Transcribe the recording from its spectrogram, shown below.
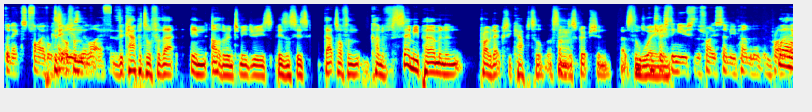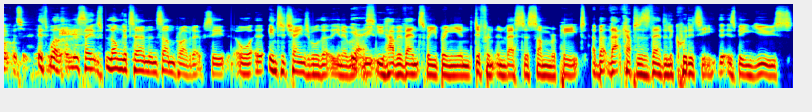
the next five or ten years of their life. The capital for that in other intermediaries businesses, that's often kind of semi permanent private equity capital of some Mm. description. That's the way. Interesting use of the phrase semi-permanent and private Well, equity. It's well, let's say it's longer term than some private equity, or uh, interchangeable. That you know, Yes. you have events where you're bringing in different investors, some repeat, but that capital is there, the liquidity that is being used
